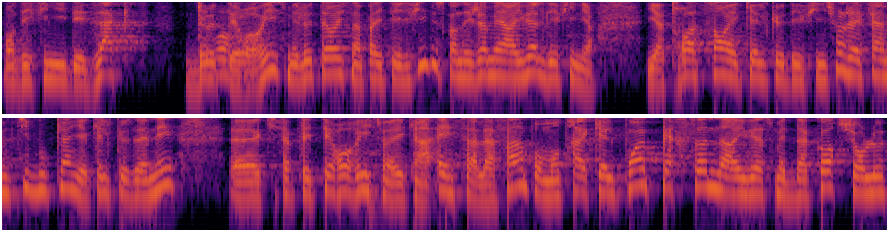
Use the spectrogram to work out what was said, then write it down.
On définit des actes de terrorisme. Et le terrorisme n'a pas été défini parce qu'on n'est jamais arrivé à le définir. Il y a 300 et quelques définitions. J'avais fait un petit bouquin il y a quelques années euh, qui s'appelait Terrorisme avec un S à la fin pour montrer à quel point personne n'arrivait à se mettre d'accord sur le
